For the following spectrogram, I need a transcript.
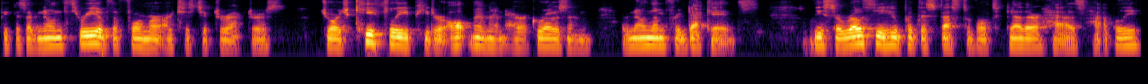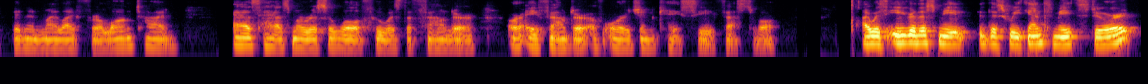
because I've known three of the former artistic directors, George Keathley, Peter Altman, and Eric Rosen. I've known them for decades. Lisa Rothe, who put this festival together, has happily been in my life for a long time, as has Marissa Wolf, who was the founder or a founder of Origin KC Festival. I was eager this meet this weekend to meet Stuart,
